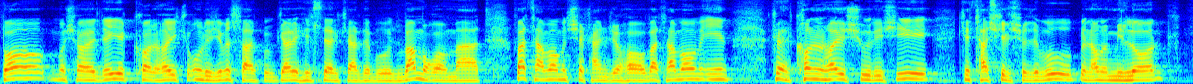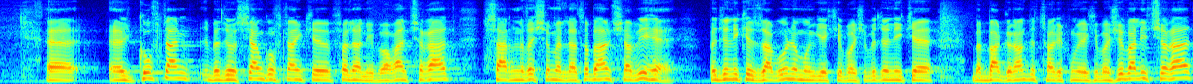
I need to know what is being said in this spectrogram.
با مشاهده کارهایی که اون رژیم سرکوبگر هیتلر کرده بود و مقاومت و تمام شکنجه ها و تمام این کانون های شورشی که تشکیل شده بود به نام میلورگ گفتن به درستی هم گفتن که فلانی واقعا چقدر سرنوشت ملت ها به هم شبیه بدونی که زبونمون یکی باشه بدونی که بگراند تاریخمون یکی باشه ولی چقدر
